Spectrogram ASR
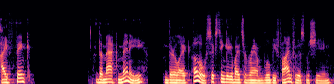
I think the Mac Mini, they're like, oh, 16 gigabytes of RAM will be fine for this machine.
